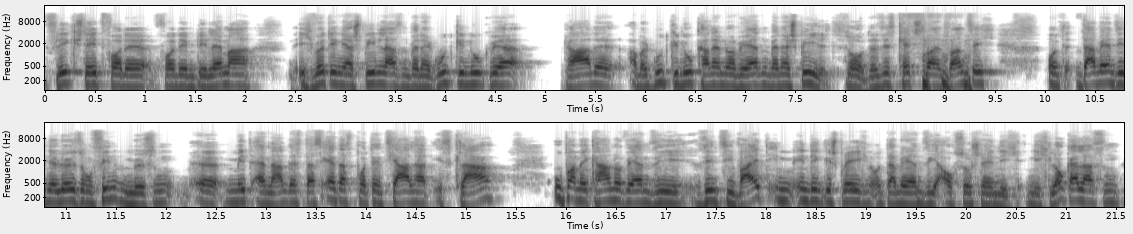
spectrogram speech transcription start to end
Flick steht vor, der, vor dem Dilemma, ich würde ihn ja spielen lassen, wenn er gut genug wäre, gerade, aber gut genug kann er nur werden, wenn er spielt. So, das ist Catch 22. Und da werden sie eine Lösung finden müssen äh, mit Hernandez. Dass er das Potenzial hat, ist klar. Upamecano werden sie, sind sie weit in, in den Gesprächen und da werden sie auch so schnell nicht, nicht locker lassen.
